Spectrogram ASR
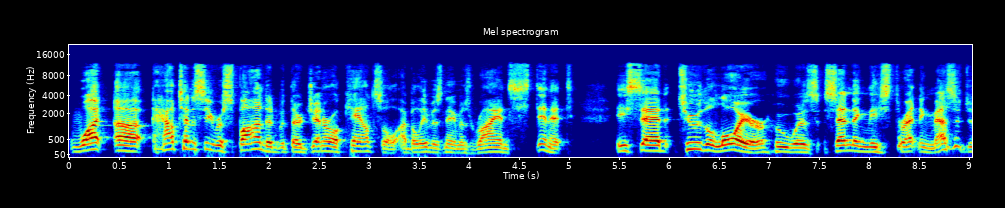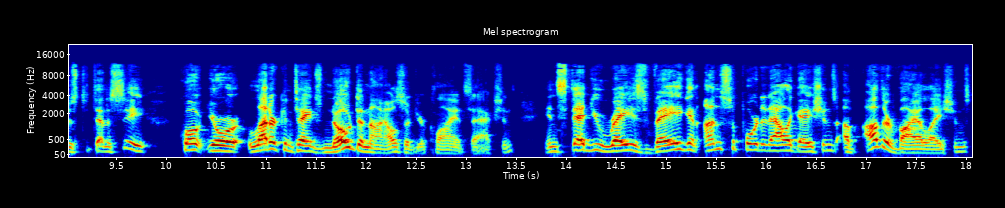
what uh, how Tennessee responded with their general counsel, I believe his name is Ryan Stinnett. He said to the lawyer who was sending these threatening messages to Tennessee, quote, your letter contains no denials of your client's actions. Instead, you raise vague and unsupported allegations of other violations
